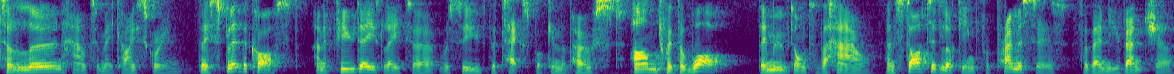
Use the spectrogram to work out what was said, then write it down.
to learn how to make ice cream. They split the cost and a few days later received the textbook in the post. Armed with the what, they moved on to the how and started looking for premises for their new venture.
